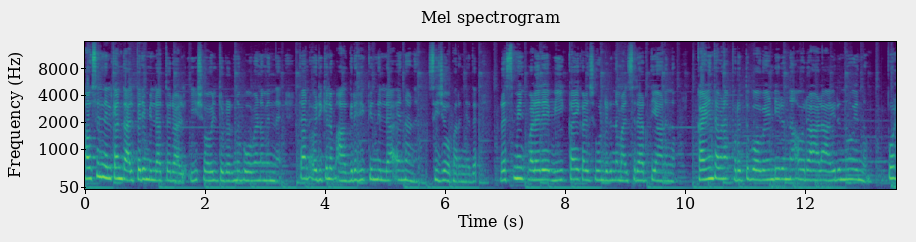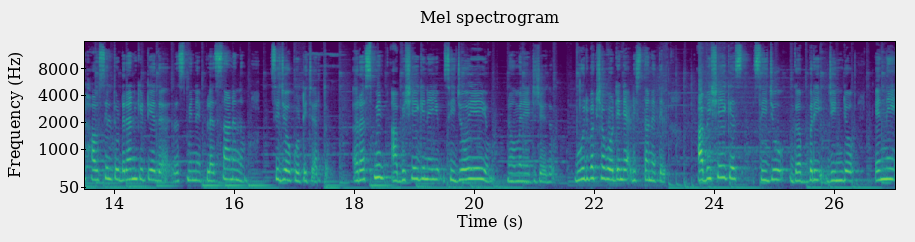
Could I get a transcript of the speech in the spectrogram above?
ഹൗസിൽ നിൽക്കാൻ താല്പര്യമില്ലാത്ത ഒരാൾ ഈ ഷോയിൽ തുടർന്നു പോകണമെന്ന് താൻ ഒരിക്കലും ആഗ്രഹിക്കുന്നില്ല എന്നാണ് സിജോ പറഞ്ഞത്. റസ്മിൻ വളരെ വീക്കായി കളിച്ചുകൊണ്ടിരുന്ന മത്സരാർത്ഥിയാണെന്നും കഴിഞ്ഞ തവണ പുറത്തു പോവേണ്ടിയിരുന്ന ഒരാളായിരുന്നു എന്നും ഇപ്പോൾ ഹൗസിൽ തുടരാൻ കിട്ടിയത് റസ്മിന് പ്ലസ് ആണെന്നും സിജോ കൂട്ടിച്ചേർത്തു. റസ്മിൻ അഭിഷേകിനെയും സിജോയെയും നോമിനേറ്റ് ചെയ്തു. ഭൂരിപക്ഷ വോട്ടിന്റെ അടിസ്ഥാനത്തിൽ അഭിഷേക് എസ് സിജു ഗബ്രി ജിൻഡോ എന്നീ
